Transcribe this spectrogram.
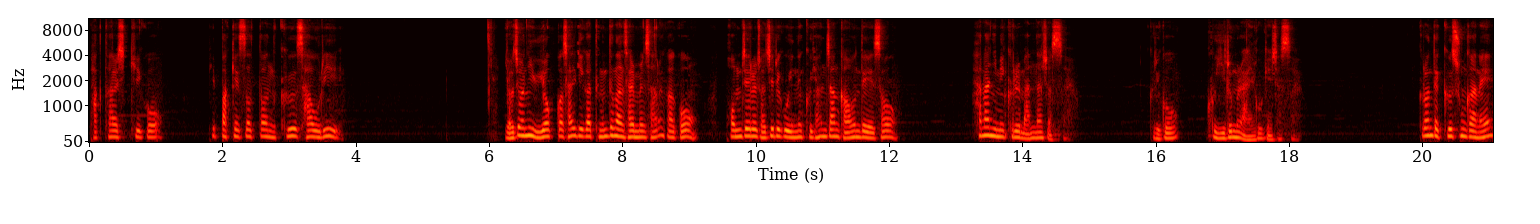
박탈시키고 핍박했었던 그 사울이 여전히 위협과 살기가 등등한 삶을 살아가고 범죄를 저지르고 있는 그 현장 가운데에서 하나님이 그를 만나셨어요. 그리고 그 이름을 알고 계셨어요. 그런데 그 순간에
